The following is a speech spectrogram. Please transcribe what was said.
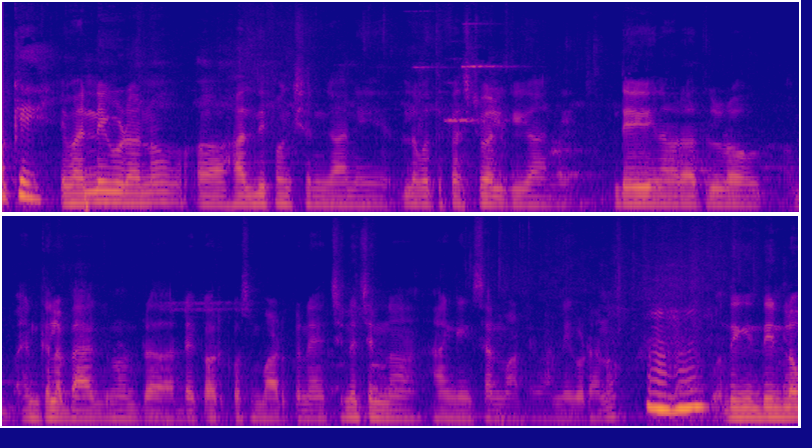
ఓకే. ఇవన్నీ కూడాను హల్దీ ఫంక్షన్ కానీ లేకపోతే ఫెస్టివల్కి కానీ దేవి నవరాత్రుల్లో వెనకాల బ్యాక్గ్రౌండ్ డెకోర్ కోసం వాడుకునే చిన్న చిన్న హ్యాంగింగ్స్ అన్నమాట ఇవన్నీ కూడాను. దీంట్లో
